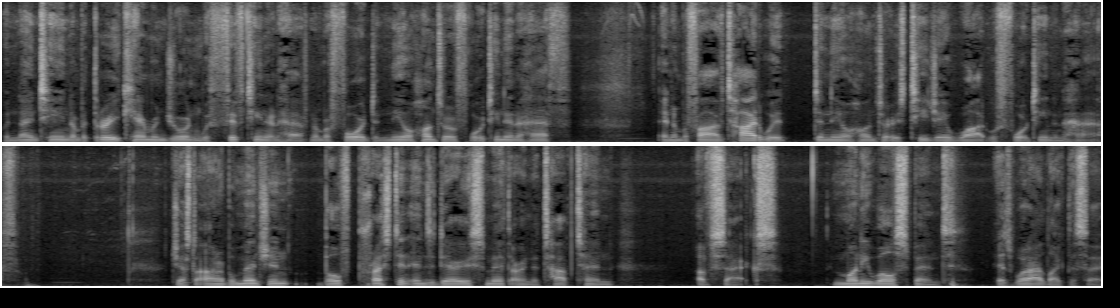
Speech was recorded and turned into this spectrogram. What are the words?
with 19. Number three, Cameron Jordan with 15 and a half. Number four, Danielle Hunter, 14 and a half. And number five, tied with Danielle Hunter, is TJ Watt with 14 and a half. Just an honorable mention, both Preston and Za'Darius Smith are in the top 10 of sacks. Money well spent is what I'd like to say.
